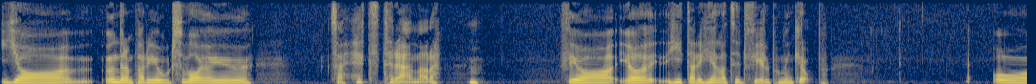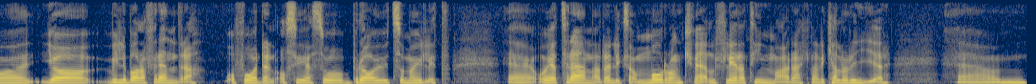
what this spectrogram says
jag, under en period så var jag ju så här, hetstränare. Mm. För jag, jag hittade hela tiden fel på min kropp. Och jag ville bara förändra och få den att se så bra ut som möjligt. Eh, och jag tränade liksom morgon, kväll, flera timmar, räknade kalorier. Ehm,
